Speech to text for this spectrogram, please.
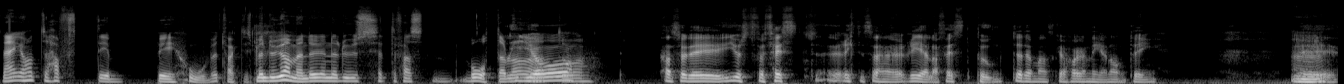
nej, jag har inte haft det behovet faktiskt. Men du använder det när du sätter fast båtar bland Ja. annat? Och... Alltså det är just för fäst, riktigt så här rejäla fästpunkter där man ska ha ner någonting. Mm. Eh,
